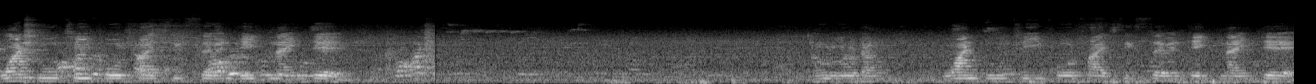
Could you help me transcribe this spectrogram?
one two three four five six seven eight nine ten আঙুলগুলো টানো one two three four five six seven eight nine ten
